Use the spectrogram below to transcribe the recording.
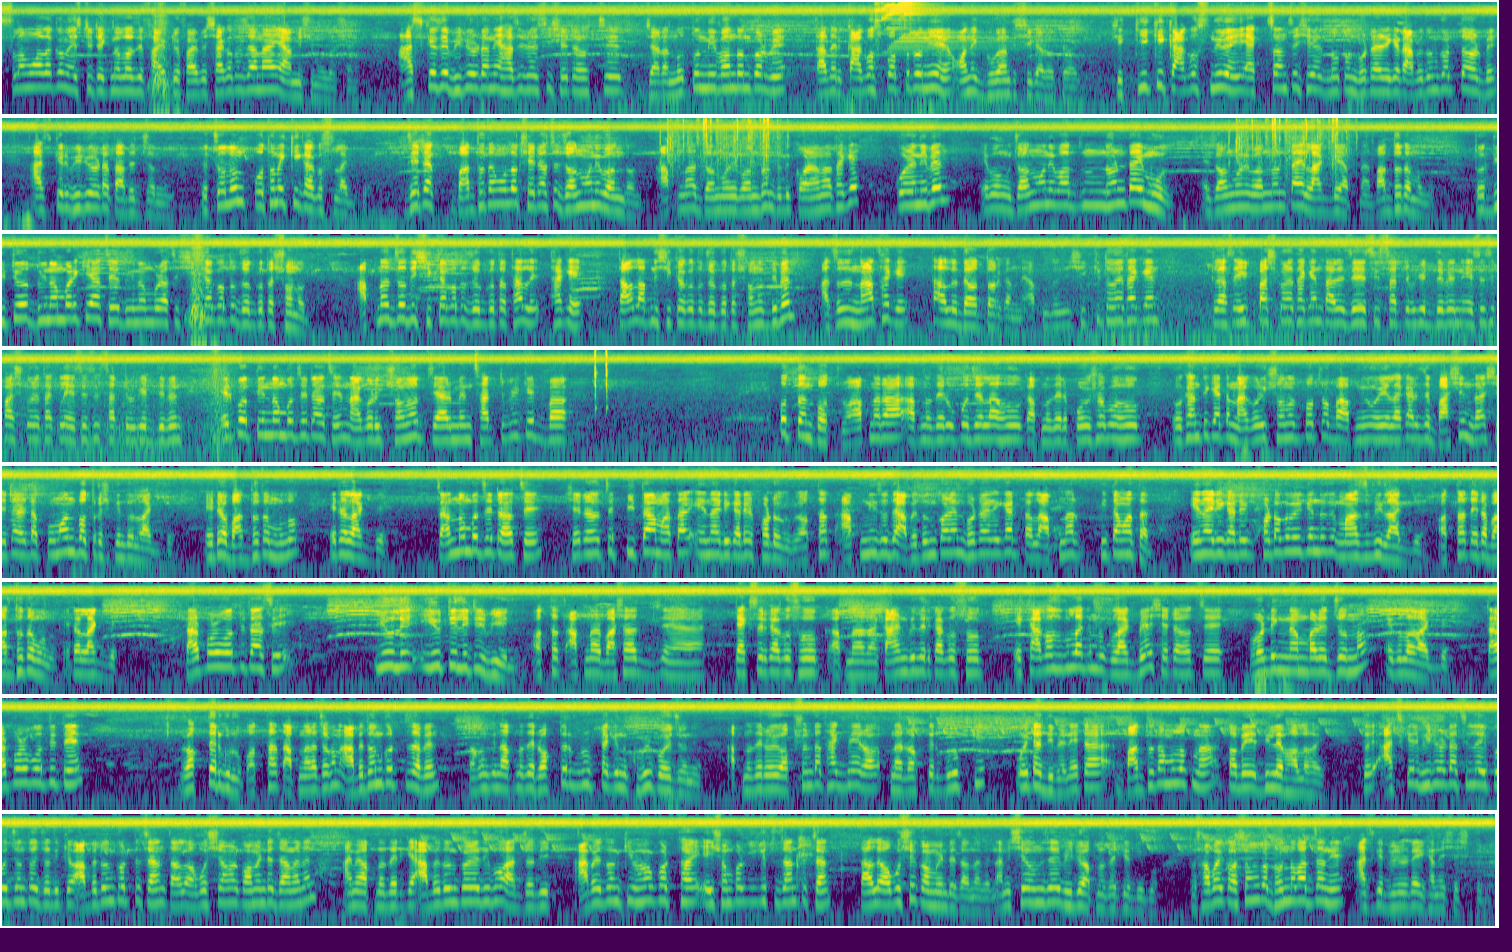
আসসালামু আলাইকুম ST technology five two ফাইভে স্বাগত জানাই, আমি শিমুল হোসেন। আজকে যে ভিডিওটা নিয়ে হাজির হয়েছি, সেটা হচ্ছে যারা নতুন নিবন্ধন করবে, তাদের কাগজপত্র নিয়ে অনেক ভোগান্তির শিকার হতে হয় সে কি কি কাগজ নিলেই এক চান্সে সে নতুন ভোটার কার্ড আবেদন করতে পারবে আজকের ভিডিওটা তাদের জন্য। তো চলুন, প্রথমে কি কাগজ লাগবে? যেটা বাধ্যতামূলক, সেটা হচ্ছে জন্ম নিবন্ধন। আপনার জন্ম নিবন্ধন যদি করা না থাকে, করে নেবেন এবং জন্ম নিবন্ধনটাই মূল। এই জন্ম নিবন্ধনটাই লাগবে আপনার, বাধ্যতামূলক। তো দ্বিতীয় দুই নম্বরে কি আছে? দুই নম্বর আছে শিক্ষাগত যোগ্যতা সনদ। আপনার যদি শিক্ষাগত যোগ্যতা থালে থাকে, তাহলে আপনি শিক্ষাগত যোগ্যতা সনদ দিবেন। আর যদি না থাকে, তাহলে দেওয়ার দরকার নেই। আপনি যদি শিক্ষিত হয়ে থাকেন, ক্লাস এইট পাস করে থাকেন, তাহলে জেএসসি সার্টিফিকেট দেবেন এসএসসি পাস করে থাকলে এসএসসি সার্টিফিকেট দেবেন। এরপর তিন নম্বর যেটা আছে, নাগরিক সনদ চেয়ারম্যান সার্টিফিকেট বা প্রত্যয়নপত্র। আপনারা আপনাদের উপজেলা হোক, আপনাদের পৌরসভা হোক ওখান থেকে একটা নাগরিক সনদপত্র বা আপনি ওই এলাকার যে বাসিন্দা সেটার একটা প্রমাণপত্র কিন্তু লাগবে। এটাও বাধ্যতামূলক, এটা লাগবে। চার নম্বর যেটা আছে সেটা হচ্ছে পিতা মাতার এনআইডি কার্ডের ফটোকপি অর্থাৎ আপনি যদি আবেদন করেন ভোটার আইডি কার্ড, তাহলে আপনার পিতা মাতার এনআইডি কার্ডের ফটোকপি কিন্তু মাসবি লাগবে। অর্থাৎ এটা বাধ্যতামূলক, এটা লাগবে। তার পরবর্তীতে আছে ইউলি ইউটিলিটির বিল। অর্থাৎ আপনার বাসার ট্যাক্সের কাগজ হোক, আপনার কারেন্ট বিলের কাগজ হোক, এই কাগজগুলো কিন্তু লাগবে, সেটা হচ্ছে হোল্ডিং নাম্বারের জন্য এগুলো লাগবে। তার পরবর্তীতে রক্তের গ্রুপ অর্থাৎ আপনারা যখন আবেদন করতে যাবেন, তখন কিন্তু আপনাদের রক্তের গ্রুপটা কিন্তু খুবই প্রয়োজনীয়। আপনাদের ওই অপশনটা থাকবে, আপনার রক্তের গ্রুপ কি, ওইটা দিবেন। এটা বাধ্যতামূলক না, তবে দিলে ভালো হয়। তো আজকের ভিডিওটা ছিল এই পর্যন্ত। যদি কেউ আবেদন করতে চান, তাহলে অবশ্যই আমার কমেন্টে জানাবেন। আমি আপনাদেরকে আবেদন করে দিব। আর যদি আবেদন কীভাবে করতে হয়, এই সম্পর্কে কিছু জানতে চান, তাহলে অবশ্যই কমেন্টে জানাবেন। আমি সে অনুযায়ী ভিডিও আপনাদেরকে দিব। তো সবাইকে অসংখ্য ধন্যবাদ জানিয়ে আজকের ভিডিওটা এখানে শেষ করি।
